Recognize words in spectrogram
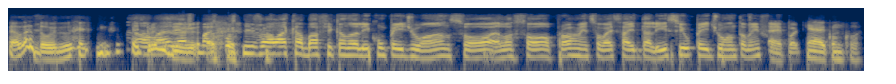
Ela é doida. É Não, mas imprevisível. acho mais possível ela acabar ficando ali com o Page One, só, ela só, provavelmente só vai sair dali se o Page One também for. É, pode. É, concordo.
